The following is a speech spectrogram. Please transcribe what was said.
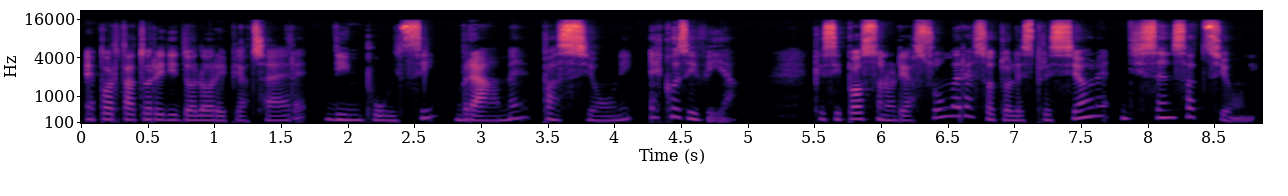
È portatore di dolore e piacere, di impulsi, brame, passioni e così via che si possono riassumere sotto l'espressione di sensazioni.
